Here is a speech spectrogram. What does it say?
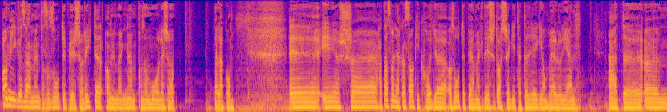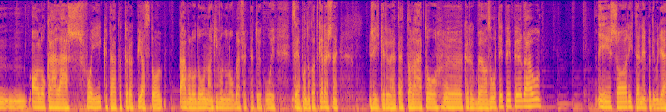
ami igazán ment, az az OTP és a Richter, ami meg nem, az a MOL és a Telekom. E, és e, hát azt mondják a szakik, hogy az OTP emelkedését azt segíthet, hogy régión belül ilyen át allokálás folyik, tehát a török piactól távolodó, onnan kivonuló befektetők új célpontokat keresnek, és így kerülhetett a látó ö, körükbe az OTP például és a Richternél pedig ugye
